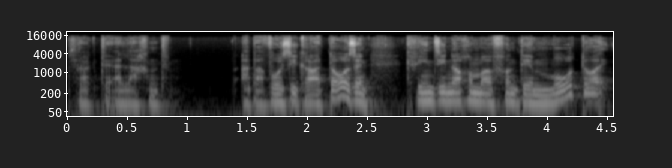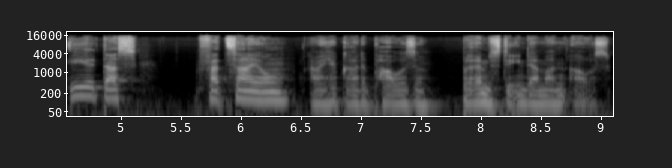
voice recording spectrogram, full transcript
sagte er lachend. Aber wo Sie gerade da sind, kriegen Sie noch einmal von dem Motorel das. Verzeihung, aber ich habe gerade Pause, bremste ihn der Mann aus.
